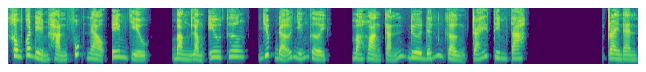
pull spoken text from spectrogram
Không có niềm hạnh phúc nào êm dịu bằng lòng yêu thương giúp đỡ những người mà hoàn cảnh đưa đến gần trái tim ta. Rayland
